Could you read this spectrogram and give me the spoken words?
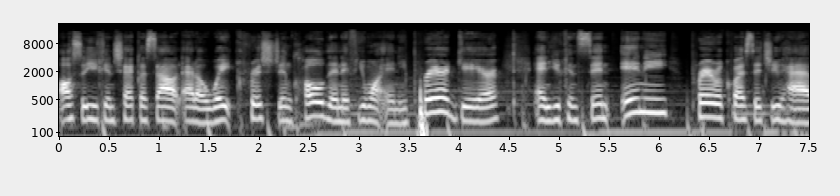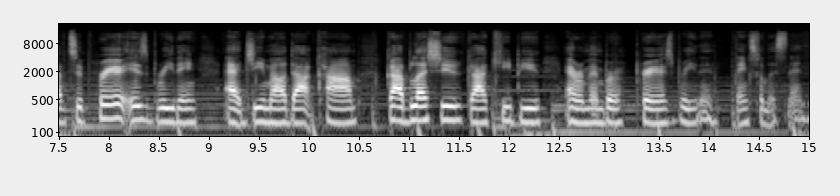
Also, you can check us out at Awake Christian Clothing if you want any prayer gear. And you can send any prayer requests that you have to prayerisbreathing at gmail.com. God bless you. God keep you. And remember, prayer is breathing. Thanks for listening.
